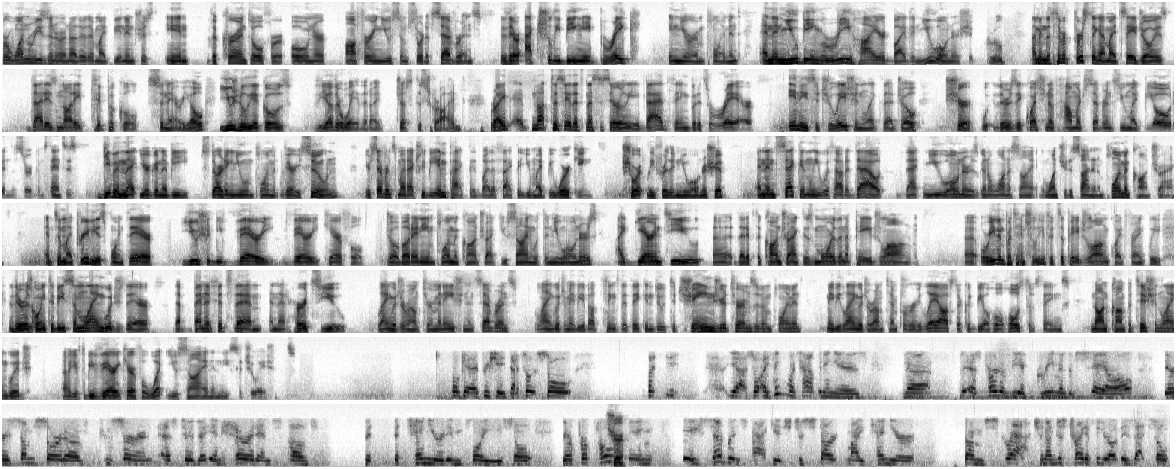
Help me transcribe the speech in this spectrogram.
for one reason or another, there might be an interest in the current offer owner offering you some sort of severance, there actually being a break in your employment, and then you being rehired by the new ownership group. I mean, the th- first thing I might say, Joe, is that is not a typical scenario. Usually it goes the other way that I just described, right? Eh, Not to say that's necessarily a bad thing, but it's rare in a situation like that, Joe. Sure, w- there is a question of how much severance you might be owed in the circumstances, given that you're going to be starting new employment very soon. Your severance might actually be impacted by the fact that you might be working shortly for the new ownership. And then, secondly, without a doubt, that new owner is going to want to sign, want you to sign an employment contract. And to my previous point, there, you should be very, very careful, Joe, about any employment contract you sign with the new owners. I guarantee you uh, that if the contract is more than a page long, uh, or even potentially if it's a page long, quite frankly, there is going to be some language there that benefits them and that hurts you. Language around termination and severance, language maybe about things that they can do to change your terms of employment, maybe language around temporary layoffs. There could be a whole host of things, non competition language. Uh, you have to be very careful what you sign in these situations. Okay, I appreciate that. So, so, but it, yeah, so I think what's happening is the as part of the agreement of sale, there is some sort of concern as to the inheritance of the the tenured employees. So they're proposing a severance package to start my tenure from scratch, and I'm just trying to figure out is that so.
